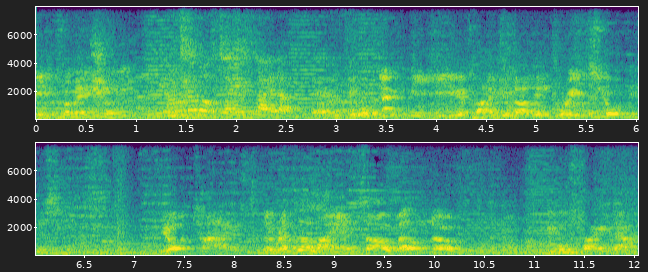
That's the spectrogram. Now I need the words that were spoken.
information. You don't know what white side ups is. Forgive me if I do not embrace your innocence. Your ties to the Rebel Alliance are well known. You will find out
